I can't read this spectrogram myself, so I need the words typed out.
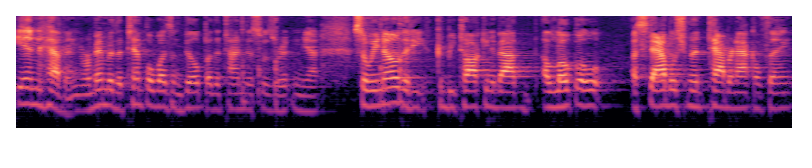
in heaven. Remember, the temple wasn't built by the time this was written yet. So we know that he could be talking about a local establishment, tabernacle thing.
